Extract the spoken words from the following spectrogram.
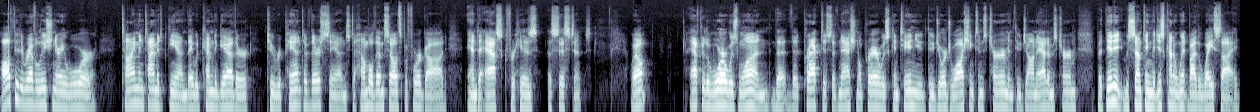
All through the Revolutionary War, time and time again, they would come together to repent of their sins, to humble themselves before God, and to ask for His assistance. Well, after the war was won, the, the practice of national prayer was continued through George Washington's term and through John Adams' term, but then it was something that just kind of went by the wayside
